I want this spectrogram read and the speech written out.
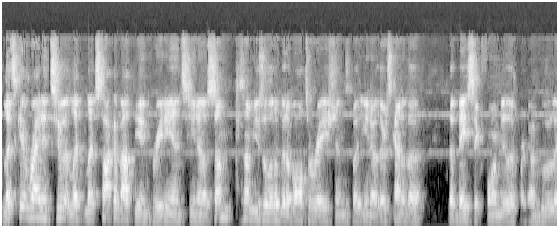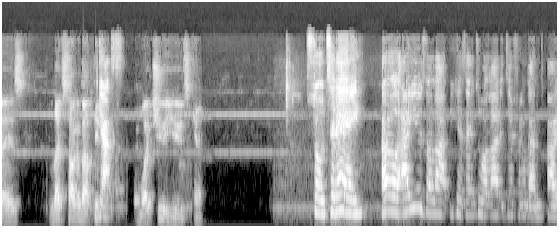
let's get right into it. Let, let's talk about the ingredients. You know, some some use a little bit of alterations, but you know, there's kind of the the basic formula for gandules. Let's talk about the Yes. what you use, Kim. So today, oh, I use a lot because I do a lot of different gun. Uh,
